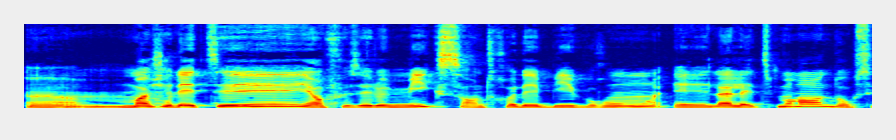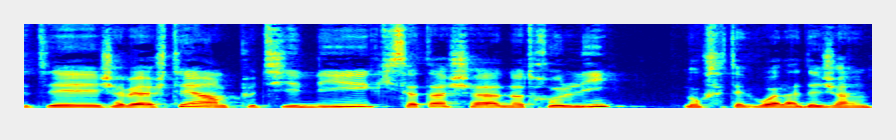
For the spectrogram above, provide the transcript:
euh, moi, j'allaitais et on faisait le mix entre les biberons et l'allaitement. Donc, c'était, j'avais acheté un petit lit qui s'attache à notre lit. Donc, c'était voilà déjà une,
